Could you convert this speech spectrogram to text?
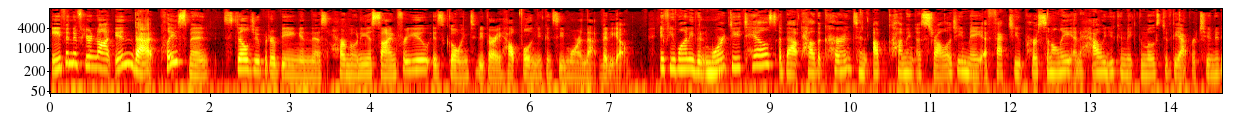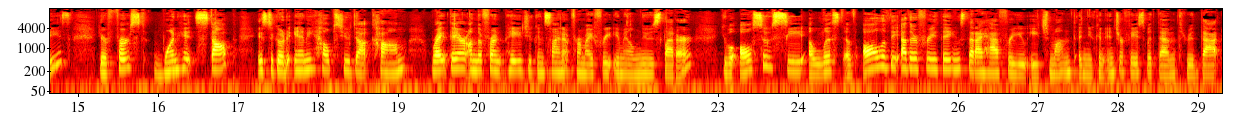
even if you're not in that placement, still Jupiter being in this harmonious sign for you is going to be very helpful, and you can see more in that video. If you want even more details about how the current and upcoming astrology may affect you personally and how you can make the most of the opportunities, your first one hit stop is to go to anniehelpsyou.com. Right there on the front page, you can sign up for my free email newsletter. You will also see a list of all of the other free things that I have for you each month, and you can interface with them through that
